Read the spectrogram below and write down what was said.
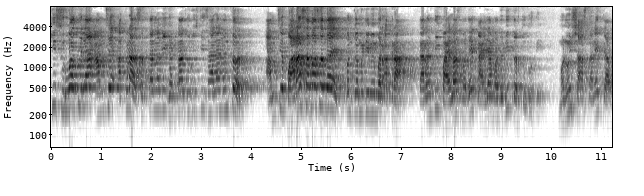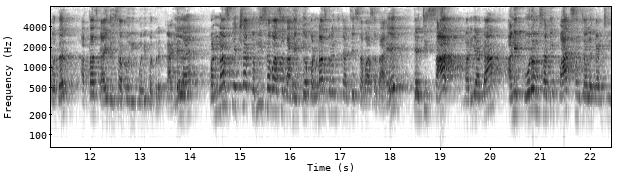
की सुरुवातीला आमचे अकरा सत्त्याण्णवी घटना दुरुस्ती झाल्यानंतर आमचे बारा सभासद आहेत पण कमिटी मेंबर अकरा. कारण ती बायलॉजमध्ये कायद्यामध्ये ती तरतूद होती. म्हणून शासनाने त्याबद्दल आताच काही दिवसापूर्वी परिपत्रक काढलेलं आहे. पन्नासपेक्षा कमी सभासद आहेत किंवा पन्नासपर्यंत ज्यांचे सभासद आहेत त्यांची सात मर्यादा आणि कोरमसाठी पाच संचालकांची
